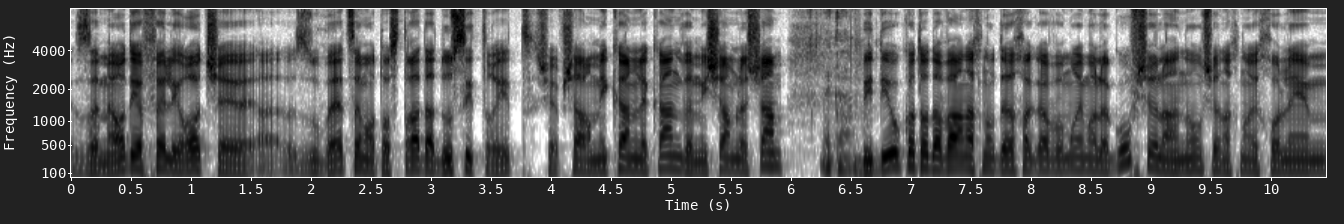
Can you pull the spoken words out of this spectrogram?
וזה מאוד יפה לראות שזו בעצם אוטוסטרדה דו-סטרית, שאפשר מכאן לכאן ומשם לשם. לגמרי. בדיוק אותו דבר אנחנו דרך אגב אומרים על הגוף שלנו, שאנחנו יכולים...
